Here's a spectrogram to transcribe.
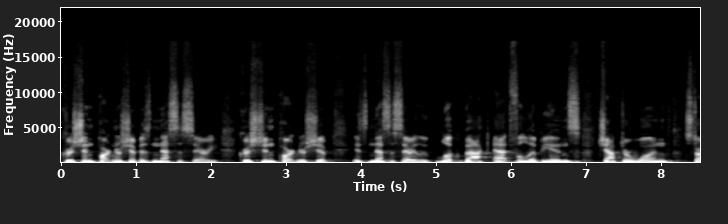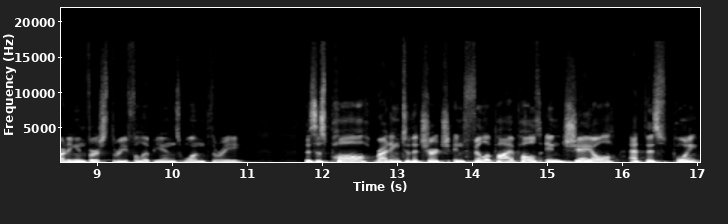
Christian partnership is necessary. Christian partnership is necessary. Look back at Philippians chapter 1, starting in verse 3. Philippians 1 3. This is Paul writing to the church in Philippi. Paul's in jail at this point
